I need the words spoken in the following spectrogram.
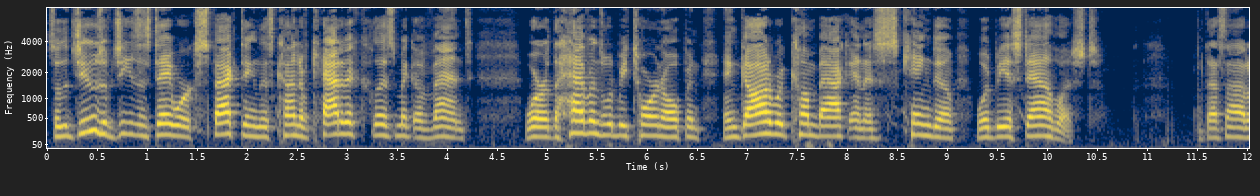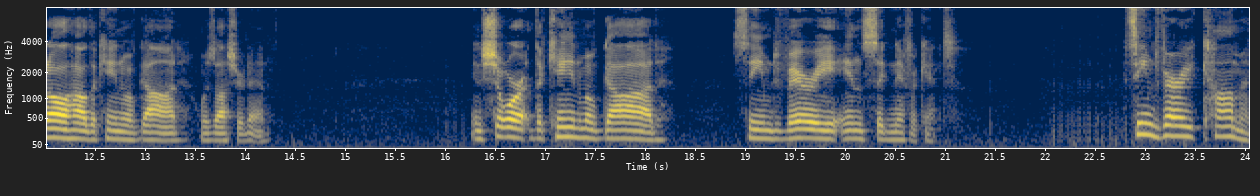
So the Jews of Jesus' day were expecting this kind of cataclysmic event where the heavens would be torn open and God would come back and his kingdom would be established. But that's not at all how the kingdom of God was ushered in. In short, the kingdom of God seemed very insignificant. It seemed very common,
